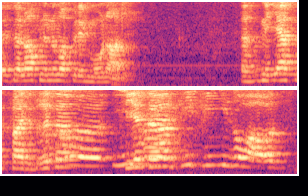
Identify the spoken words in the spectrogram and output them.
ist eine laufende Nummer für den Monat. Das ist nicht erste, zweite, dritte. Äh, Vierte. sieht wie ISO aus.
